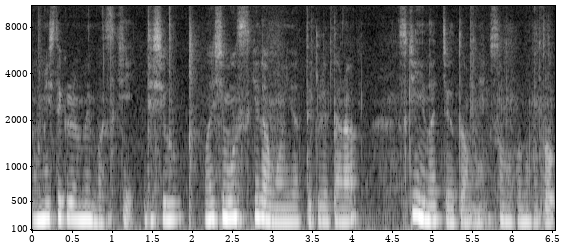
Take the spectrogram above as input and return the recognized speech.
ガン見してくれるメンバー好きでしょ？私も好きだもんやってくれたら好きになっちゃうと思う。その子のこと。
